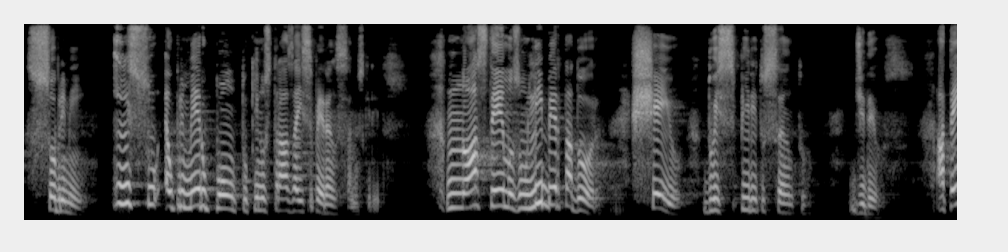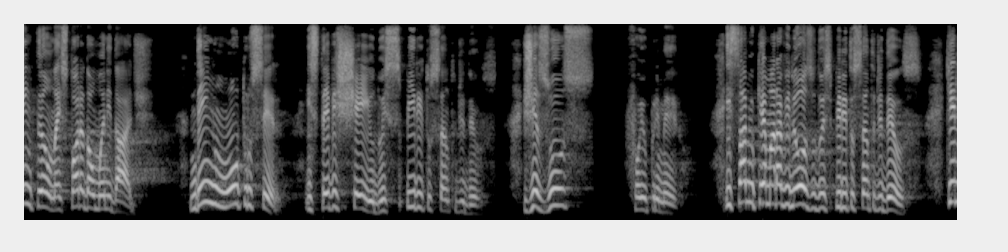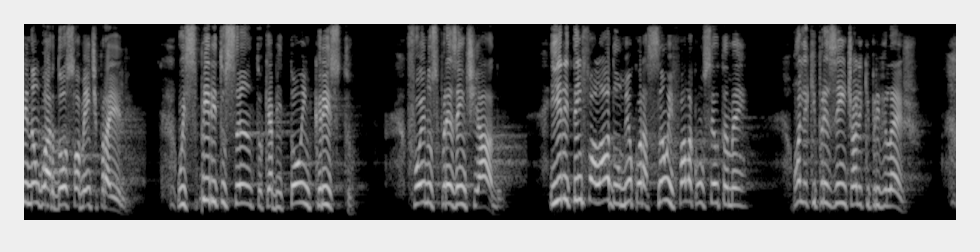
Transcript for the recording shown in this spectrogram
sobre mim. Isso é o primeiro ponto que nos traz a esperança, meus queridos. Nós temos um libertador cheio do Espírito Santo de Deus. Até então, na história da humanidade, nenhum outro ser esteve cheio do Espírito Santo de Deus. Jesus foi o primeiro. E sabe o que é maravilhoso do Espírito Santo de Deus? Que ele não guardou somente para ele. O Espírito Santo que habitou em Cristo foi nos presenteado. E ele tem falado ao meu coração e fala com o seu também. Olha que presente, olha que privilégio.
